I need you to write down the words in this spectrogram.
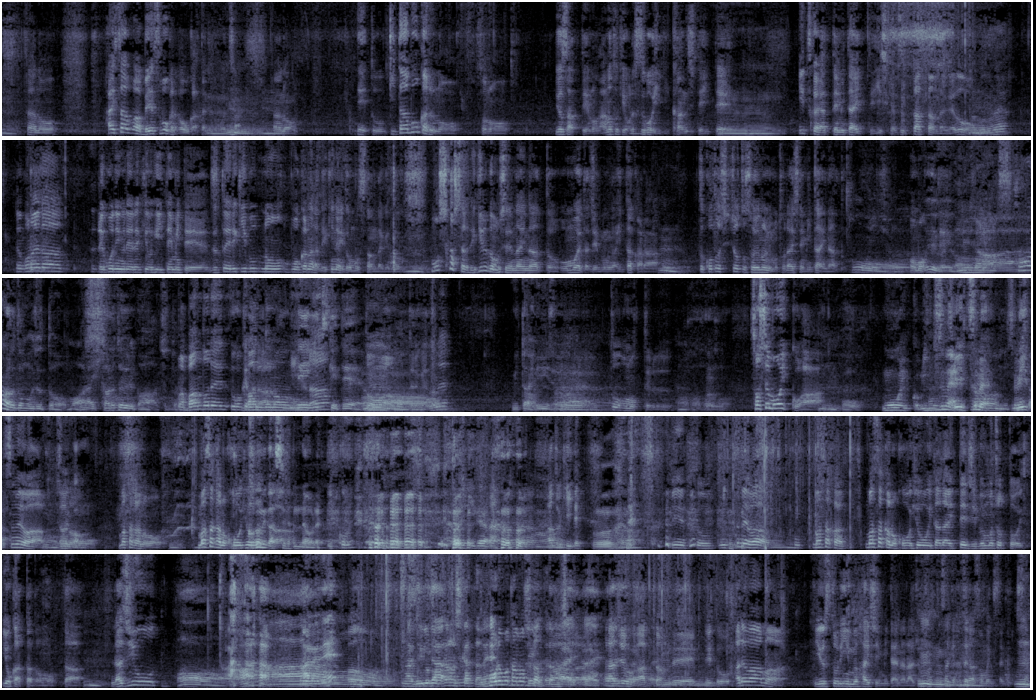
あのハイスタはベースボーカルが多かったけどさ、あのえっとギターボーカルのその良さっていうのがあの時俺すごい感じていて、いつかやってみたいって意識がずっとあったんだけど、でこの間レコーディングでエレキを弾いてみてずっとエレキのボーカルなんかできないと思ってたんだけど、もしかしたらできるかもしれないなと思えた自分がいたから、今年ちょっとそういうのにもトライしてみたいなと、お思って。そうなるともうちょっともう荒井光というよりかはちょっと。まあ、バンドで動けたらバンドの名義つけて。とは思ってるけどね。見たいいいねと思ってる、そしてもう一個は、もう一個三つ目。三つ目。うん。三つ目。はあのまさかの、まさかの好評だった。知らんな俺。1個目？あと聞いて、えーっと3つ目はまさかまさかの好評をいただいて自分もちょっと良かったと思った、ラジオ。ああれね。うん。自分が楽しかったね。俺も楽しかった。はいはいはいラジオがあったんで、えっと、あれはまあユーストリーム配信みたいなラジオだった、さっき長谷川さんも言ってたけどさ、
